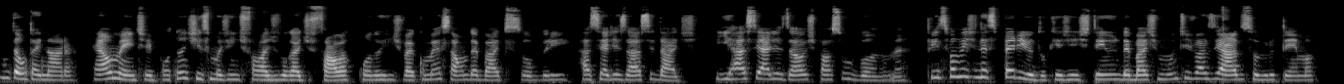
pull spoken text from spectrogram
Então, Tainara, realmente é importantíssimo a gente falar de lugar de fala quando a gente vai começar um debate sobre racializar a cidade e racializar o espaço urbano, né? Principalmente nesse período que a gente tem um debate muito esvaziado sobre o tema,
